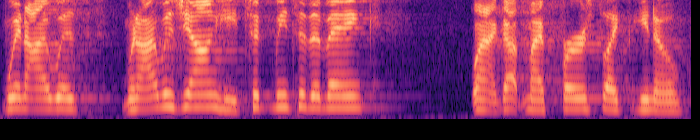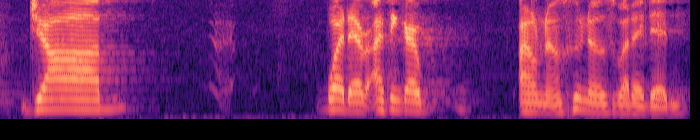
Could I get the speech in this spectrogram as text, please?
When I was, when I was young, he took me to the bank. When I got my first, like, you know, job, whatever. I think I, I don't know, who knows what I did.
